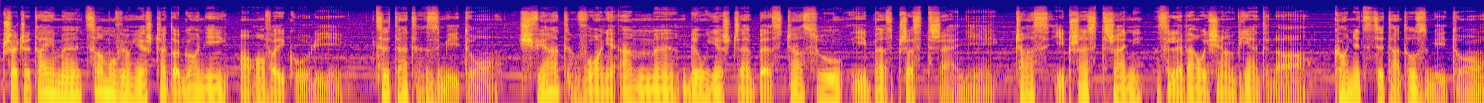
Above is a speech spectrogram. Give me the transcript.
Przeczytajmy, co mówią jeszcze dogoni o owej kuli. Cytat z mitu. Świat w łonie Ammy był jeszcze bez czasu i bez przestrzeni. Czas i przestrzeń zlewały się w jedno. Koniec cytatu z mitu.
